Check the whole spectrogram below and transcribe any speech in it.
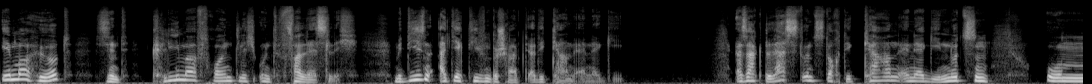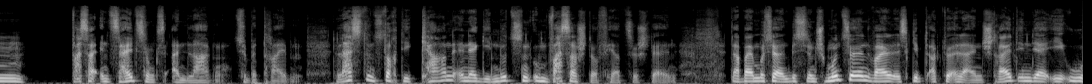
immer hört, sind klimafreundlich und verlässlich. Mit diesen Adjektiven beschreibt er die Kernenergie. Er sagt, lasst uns doch die Kernenergie nutzen, um Wasserentsalzungsanlagen zu betreiben. Lasst uns doch die Kernenergie nutzen, um Wasserstoff herzustellen. Dabei muss er ein bisschen schmunzeln, weil es gibt aktuell einen Streit in der EU,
